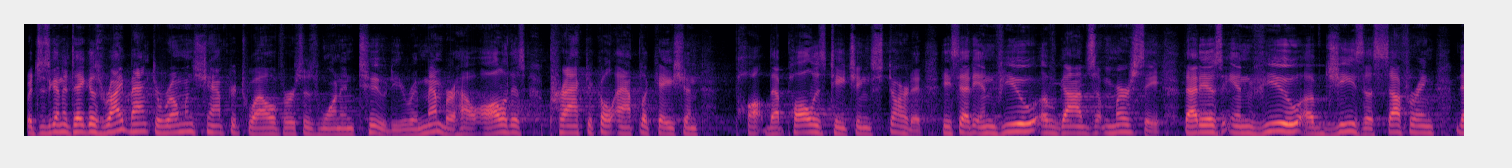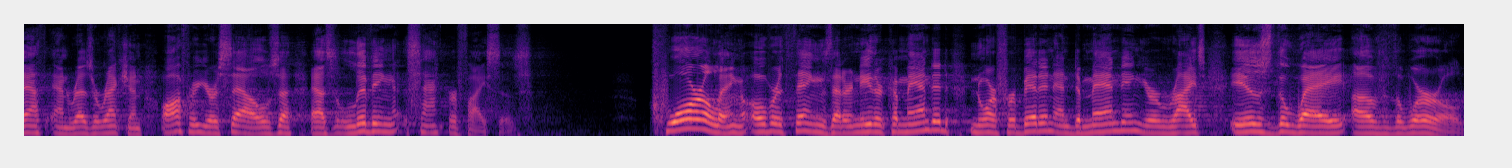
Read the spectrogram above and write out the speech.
Which is going to take us right back to Romans chapter 12, verses 1 and 2. Do you remember how all of this practical application that Paul is teaching started. He said, in view of God's mercy, that is, in view of Jesus' suffering, death, and resurrection, offer yourselves uh, as living sacrifices quarreling over things that are neither commanded nor forbidden, and demanding your rights is the way of the world.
